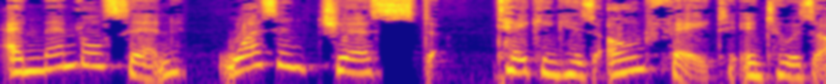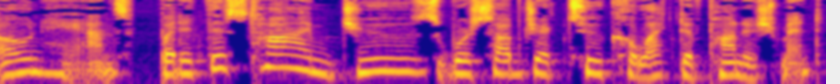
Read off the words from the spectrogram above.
And Mendelssohn wasn't just taking his own fate into his own hands. But at this time, Jews were subject to collective punishment.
